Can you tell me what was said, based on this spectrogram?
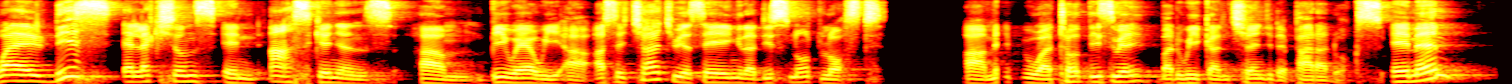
While these elections and us Kenyans um, be where we are, as a church we are saying that it's not lost. Uh, maybe we were taught this way, but we can change the paradox. Amen?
